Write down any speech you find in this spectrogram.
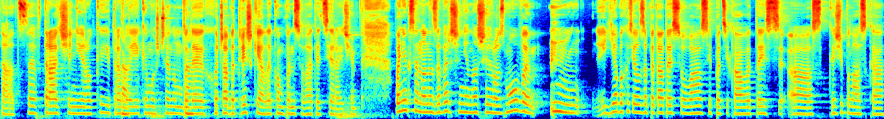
Так, це втрачені роки, і треба Так. якимось чином Так. буде хоча б трішки, але компенсувати ці речі. Пані Оксано, на завершення нашої розмови я би хотіла запитатись у вас і поцікавитись. е, Скажіть, будь ласка,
